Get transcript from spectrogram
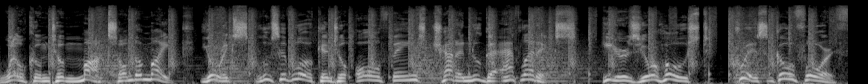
Welcome to Mocs on the Mic, your exclusive look into all things Chattanooga athletics. Here's your host, Chris Goforth.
